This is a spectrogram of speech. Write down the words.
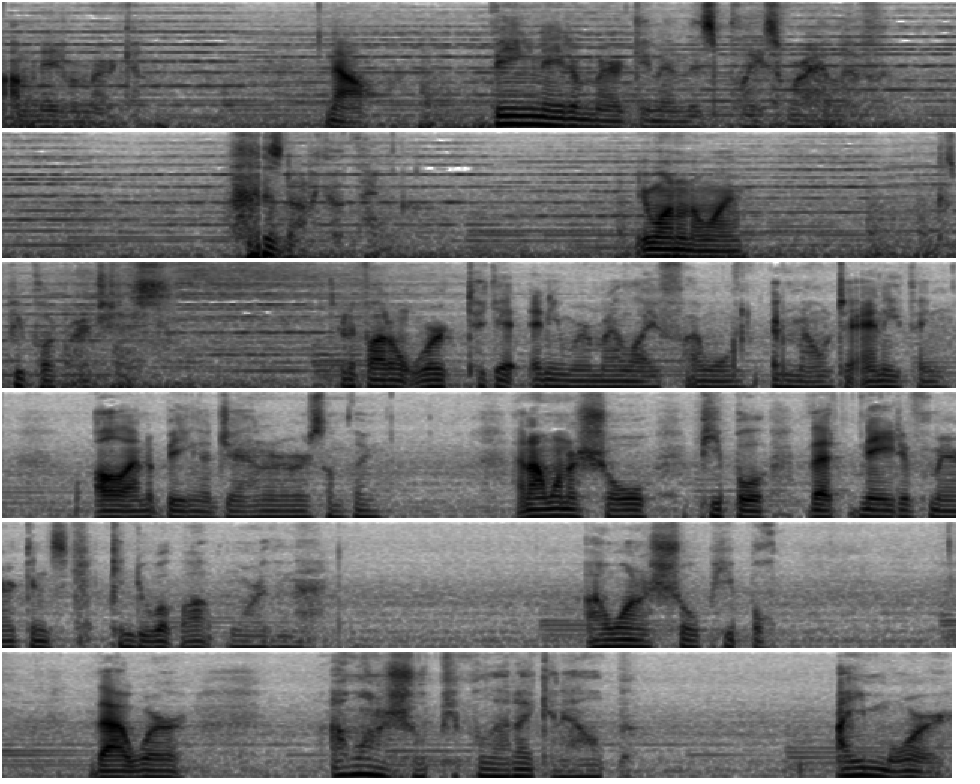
I'm Native American. Now, being Native American in this place where I live is not a good thing. You want to know why? Because people are prejudiced. And if I don't work to get anywhere in my life, I won't amount to anything. I'll end up being a janitor or something. And I want to show people that Native Americans can do a lot more than that. I want to show people that where I want to show people that I can help. I'm more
